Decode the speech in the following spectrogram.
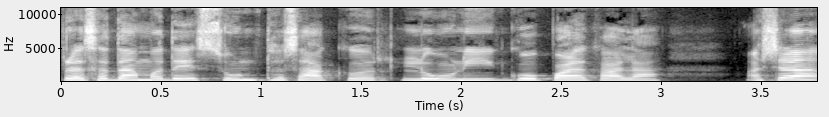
प्रसादामध्ये सुंठ साखर लोणी गोपाळकाला अशा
